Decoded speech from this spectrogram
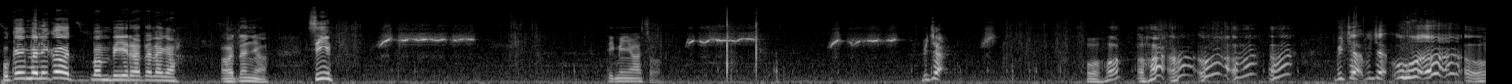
Huwag kayong malikot. Pambira talaga. O, ito nyo. See? Tingnan nyo aso. Bicha! Oho, aha, aha, aha, aha. Bicha, bicha. Oho, aha, oh,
